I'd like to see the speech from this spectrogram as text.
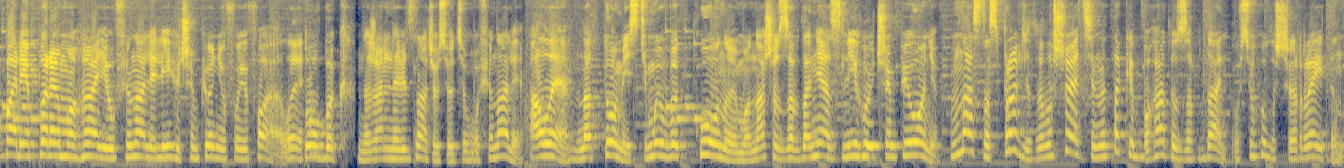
Баварія перемагає у фіналі Ліги Чемпіонів УЄФА, але Довбик, на жаль, не відзначився у цьому фіналі. Але натомість ми виконуємо наше завдання з Лігою Чемпіонів. У нас насправді залишається не так і багато завдань. Усього лише рейтинг,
